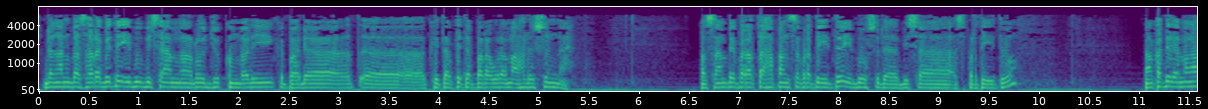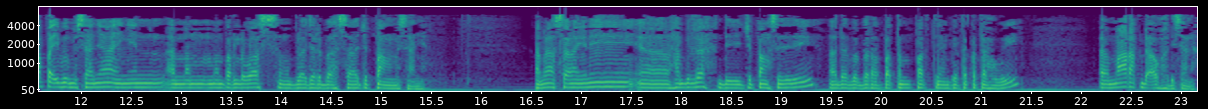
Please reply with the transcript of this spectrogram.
dengan bahasa Arab itu ibu bisa merujuk kembali kepada uh, kitab-kitab para ulama ahlu sunnah. Nah, sampai pada tahapan seperti itu ibu sudah bisa seperti itu. Maka tidak mengapa ibu misalnya ingin uh, memperluas belajar bahasa Jepang misalnya. Karena sekarang ini uh, alhamdulillah di Jepang sendiri ada beberapa tempat yang kita ketahui uh, marak dakwah di sana.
